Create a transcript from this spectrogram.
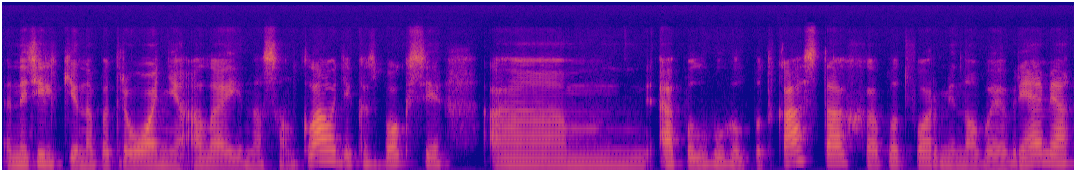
не тільки на Патреоні, але й на SoundCloud, Казбоксі, ем, Apple, Google подкастах, платформі Нове Время.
